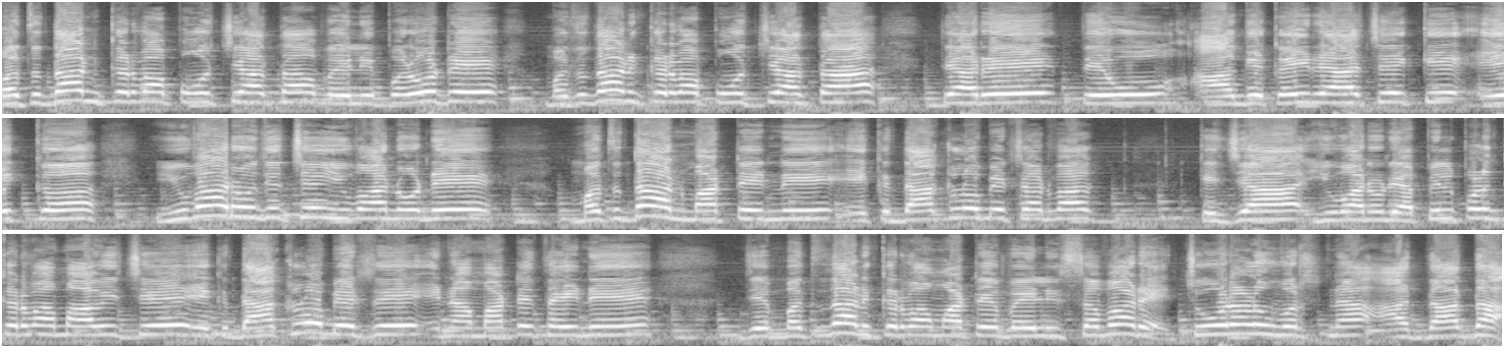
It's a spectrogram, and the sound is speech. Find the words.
મતદાન કરવા પહોંચ્યા હતા. વહેલી પરોઢે મતદાન કરવા પહોંચ્યા હતા. ત્યારે તેઓ આગે કહી રહ્યા છે કે એક યુવાનો જે છે, યુવાનોને મતદાન માટેને એક દાખલો બેસાડવા કે જ્યાં યુવાનોને અપીલ પણ કરવામાં આવી છે, એક દાખલો બેસે એના માટે થઈને જે મતદાન કરવા માટે વહેલી સવારે ચોરાણું વર્ષના આ દાદા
